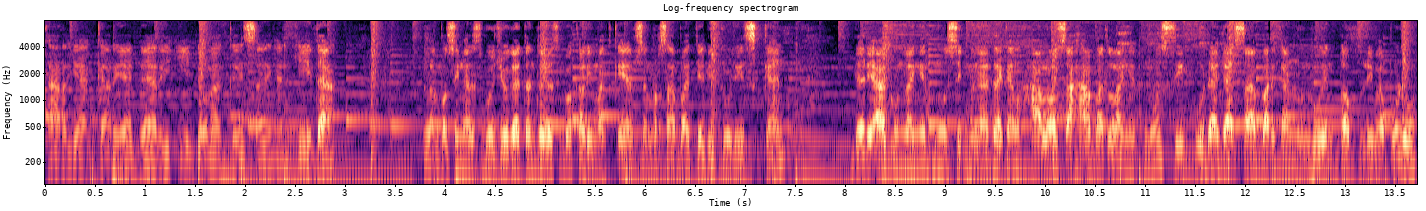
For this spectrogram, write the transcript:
karya-karya dari idola kesayangan kita. Dalam postingan tersebut juga tentu ada sebuah kalimat caption persahabat yang dituliskan. Dari akun Langit Musik mengatakan Halo sahabat Langit Musik Udah gak sabar kan nungguin top 50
